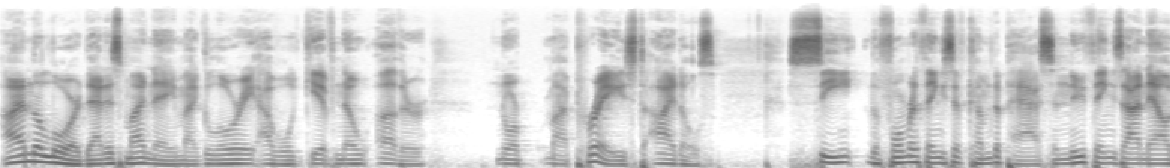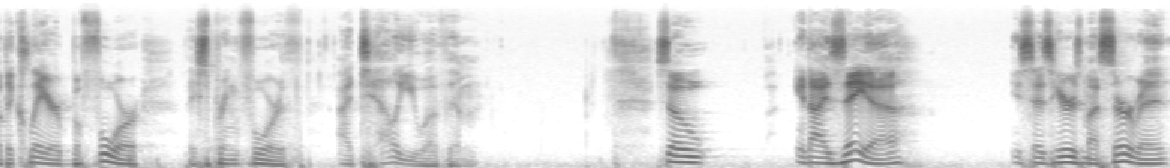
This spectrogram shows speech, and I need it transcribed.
I am the Lord. That is my name. My glory I will give no other, nor my praise to idols. See, the former things have come to pass, and new things I now declare before they spring forth. I tell you of them. So in Isaiah, it says, Here's my servant,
